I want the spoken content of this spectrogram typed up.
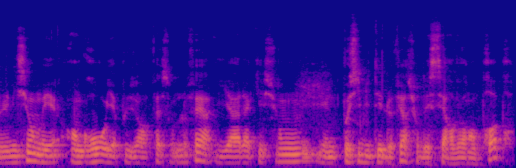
l'émission, mais en gros, il y a plusieurs façons de le faire. Il y a la question, il y a une possibilité de le faire sur des serveurs en propre.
